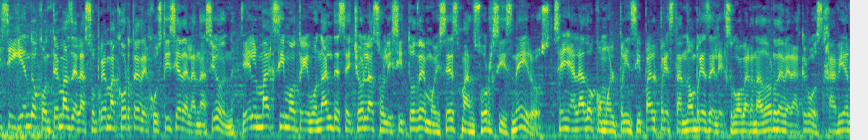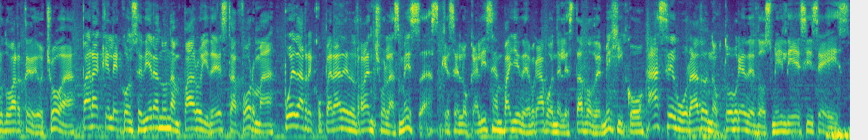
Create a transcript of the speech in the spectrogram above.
Siguiendo con temas de la Suprema Corte de Justicia de la Nación, el máximo tribunal desechó la solicitud de Moisés Mansur Cisneros, señalado como el principal prestanombres del exgobernador de Veracruz, Javier Duarte de Ochoa, para que le concedieran un amparo y de esta forma pueda recuperar el rancho Las Mesas, que se localiza en Valle de Bravo en el Estado de México, asegurado en octubre de 2016.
